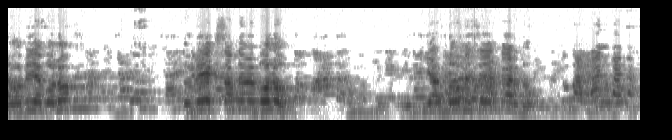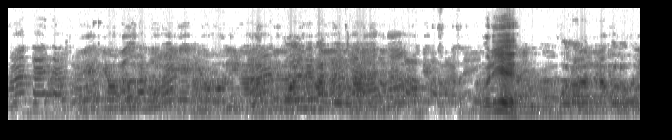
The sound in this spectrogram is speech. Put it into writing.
जो भी है बोलो। तुम्हें एक शब्द में बोलो। या दो में से एक कर दो। कोई भी मत बोलो बोलिए। बोलो रंजना बोलो। बोलो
